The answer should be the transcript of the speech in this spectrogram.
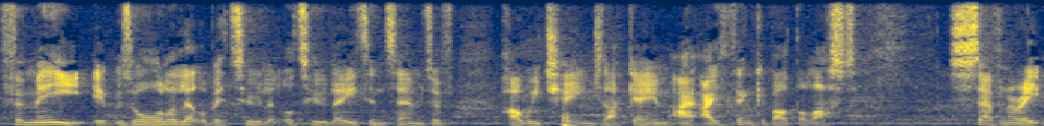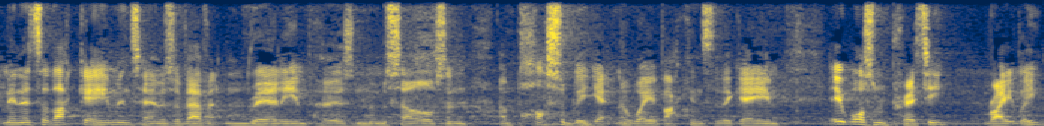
for me, it was all a little bit too little too late in terms of how we changed that game. I, I think about the last seven or eight minutes of that game in terms of Everton really imposing themselves and, and possibly getting their way back into the game. It wasn't pretty, rightly,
